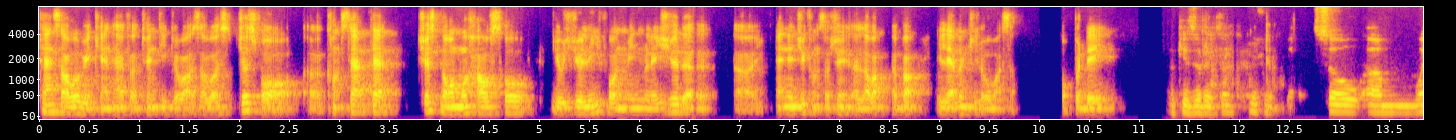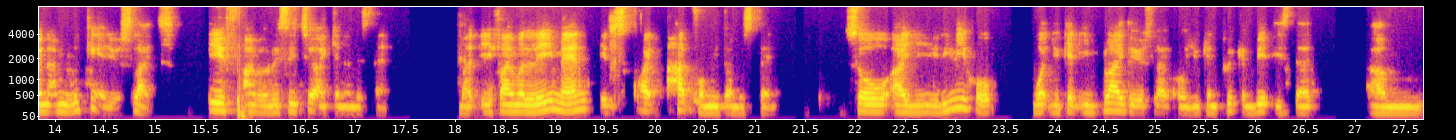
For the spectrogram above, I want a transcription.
10 hour we can have a 20 kilowatts hours just for a concept that just normal household usually for in Malaysia the uh, energy consumption is about, about 11 kilowatts per day. Okay, Zuri, thank you. So um, when I'm looking at your slides, if I'm a researcher, I can understand. But if I'm a layman, it's quite hard for me to understand. So I really hope what you can imply to your slide or you can tweak a bit is that um,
